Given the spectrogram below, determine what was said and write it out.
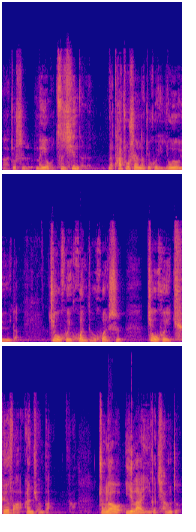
啊，就是没有自信的人。那他做事呢，就会犹犹豫豫的，就会患得患失，就会缺乏安全感，总要依赖一个强者，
